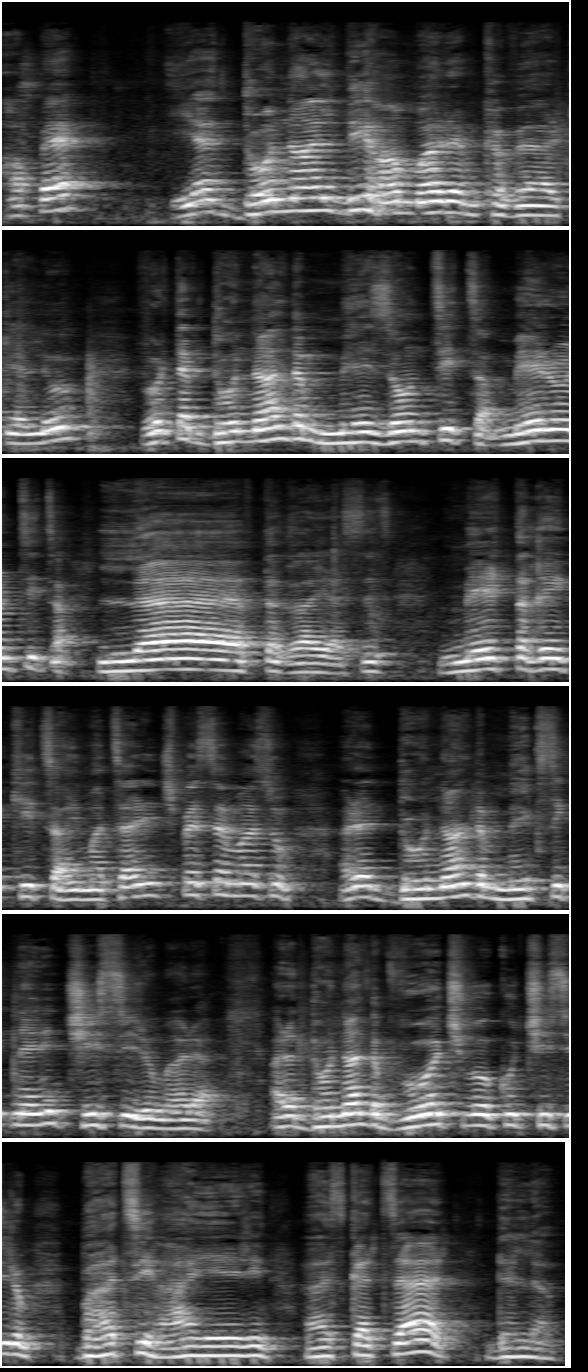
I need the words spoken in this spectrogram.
Ապե ես Դոնալդի համար եմ քվեարկելու, որտեվ Դոնալդը մեզոնցից է, մերոնցից է, լավ տղա է, ասես մեր տղեկից է, իմացար ինչպես եմ ասում, արա Դոնալդը մեքսիկներին չի սիրում, արա, արա Դոնալդը ոչ ոքու չի սիրում, բացի հայերին, հասկացար, դե լավ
